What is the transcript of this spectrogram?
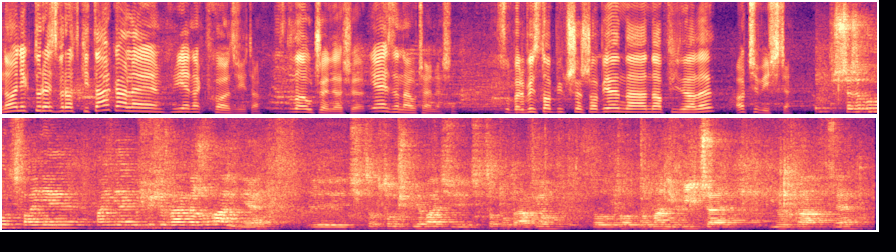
No niektóre zwrotki tak, ale jednak wchodzi to. Jest do nauczenia się. Jest do nauczenia się. Super, wystąpił w Krzeszowie na, na finale? Oczywiście. Szczerze mówiąc, fajnie, fajnie jakbyśmy się zaangażowali, nie? Y, Ci, co chcą śpiewać, y, ci, co potrafią, to, to, to na nich liczę. Julka, nie?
